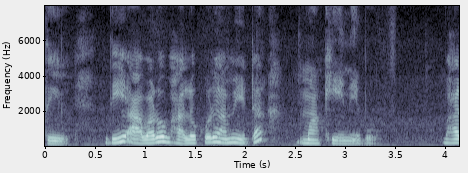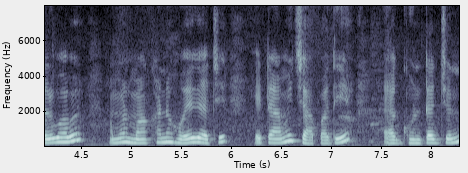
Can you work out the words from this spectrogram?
তেল। দিয়ে আবারও ভালো করে আমি এটা মাখিয়ে নেব। ভালোভাবে আমার মাখানো হয়ে গেছে, এটা আমি চাপা দিয়ে এক ঘণ্টার জন্য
